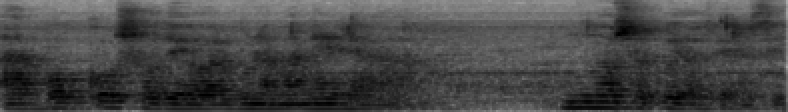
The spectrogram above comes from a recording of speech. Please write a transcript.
a pocos o de alguna manera. No se puede hacer así.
